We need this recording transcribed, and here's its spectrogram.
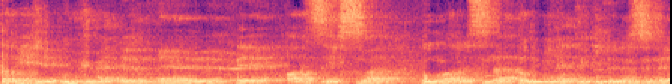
Tabii ki bu hükümetlerin e, de artı eksi var. Bunun arasında tabii milletvekillerimizin de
